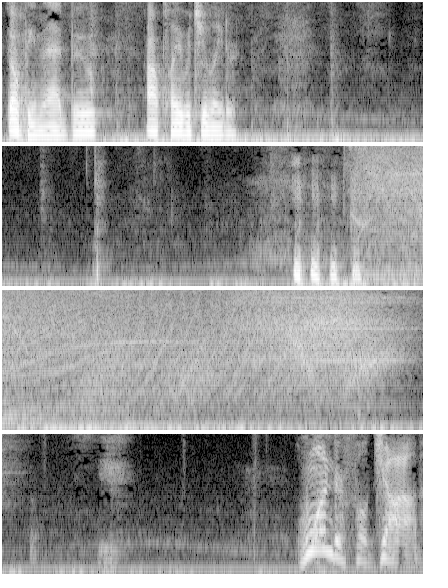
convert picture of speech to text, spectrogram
Don't be mad, Buu. I'll play with you later. Wonderful job!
